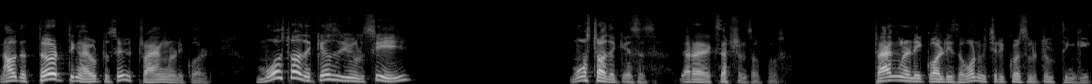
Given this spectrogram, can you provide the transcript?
Now the third thing I have to say triangle inequality. Most of the cases you will see, most of the cases, there are exceptions of course. Triangle inequality is the one which requires little thinking.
